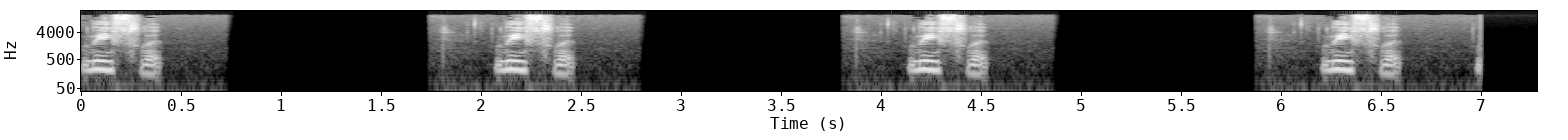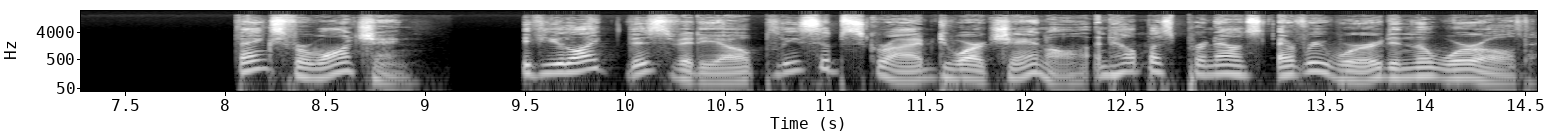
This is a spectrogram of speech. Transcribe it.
leaflet leaflet leaflet leaflet Thanks for watching. If you liked this video, please subscribe to our channel and help us pronounce every word in the world.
